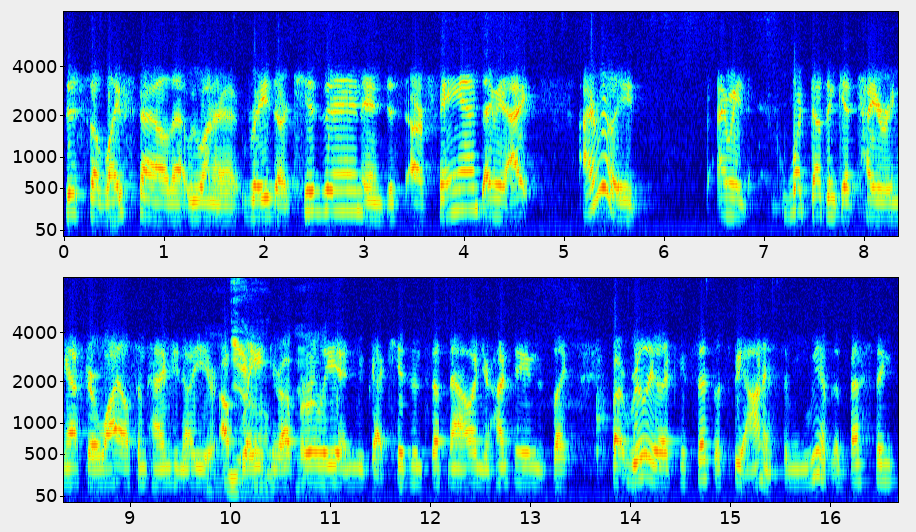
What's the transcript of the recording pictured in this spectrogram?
this the lifestyle that we want to raise our kids in, and just our fans. I mean, I, I really, I mean, what doesn't get tiring after a while? Sometimes you know you're up Yeah, late and you're up yeah. early, and we've got kids and stuff now, and you're hunting. It's like, but really, like I said, let's be honest. I mean, we have the best thing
